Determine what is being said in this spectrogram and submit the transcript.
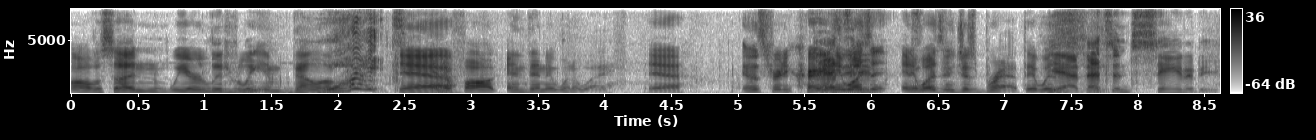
all of a sudden we are literally enveloped What? in Yeah. a fog, and then it went away. Yeah. It was pretty crazy. And crazy. it wasn't. And it wasn't just breath. It was. yeah, that's insanity.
